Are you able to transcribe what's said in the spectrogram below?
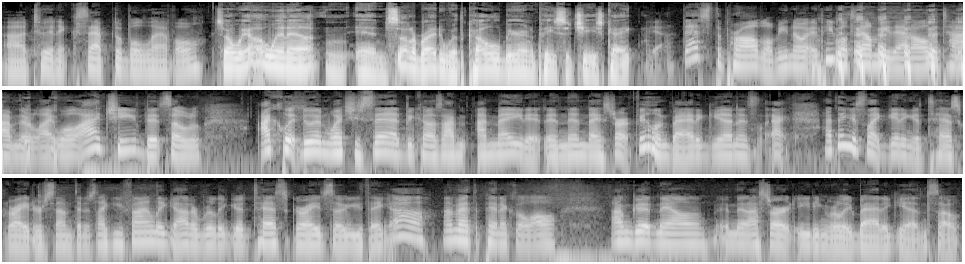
uh, to an acceptable level. So we all went out and, and celebrated with cold beer and a piece of cheesecake. Yeah, that's the problem, you know. And people tell me that all the time. They're like, "Well, I achieved it, so I quit doing what you said because I I made it." And then they start feeling bad again. It's I, I think it's like getting a test grade or something. It's like you finally got a really good test grade, so you think, "Oh, I'm at the pinnacle. I'll, I'm good now," and then I start eating really bad again. So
